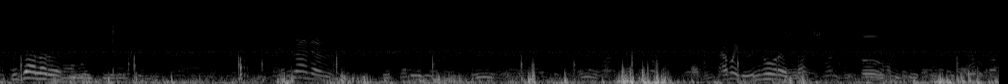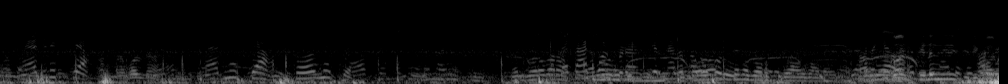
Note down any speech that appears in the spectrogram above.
किती आलं रे तीन over आहेत ना? मॅच निघत्या मॅच निघत्या सहज निघत्या काय कॉन्फिडन्स करण्याचं नको करू कॉन्फिडन्स दिसते कधी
